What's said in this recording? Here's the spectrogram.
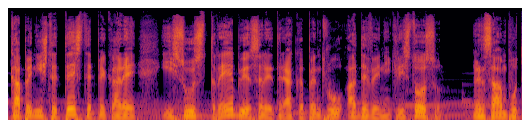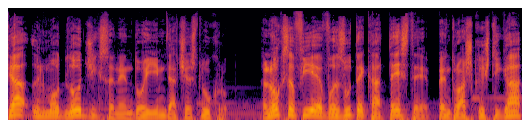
ca pe niște teste pe care Isus trebuie să le treacă pentru a deveni Hristosul. Însă am putea în mod logic să ne îndoim de acest lucru. În loc să fie văzute ca teste pentru a-și câștiga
